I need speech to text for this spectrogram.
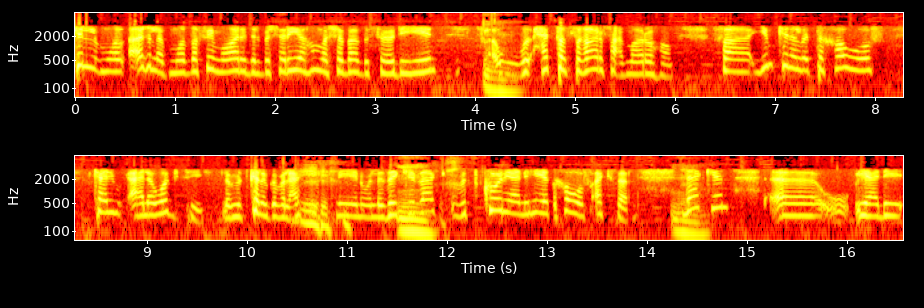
كل مو... أغلب موظفي الموارد البشرية هم شباب السعوديين وحتى صغار في أعمارهم. فيمكن التخوف كان على وقتي. لما نتكلم قبل عشر إيه. سنين ولا زي كذا بتكون يعني هي تخوف أكثر. نعم. لكن آه يعني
